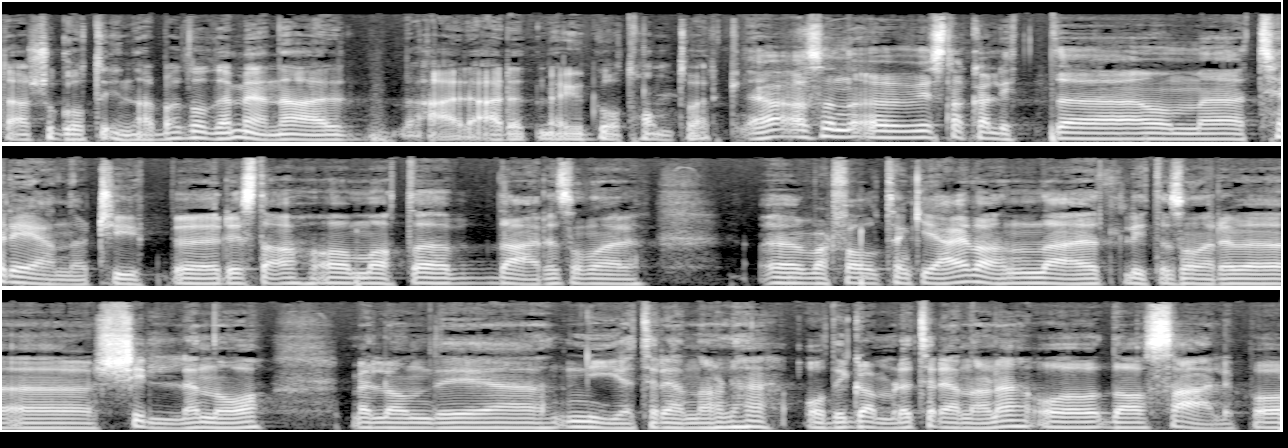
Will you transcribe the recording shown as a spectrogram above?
det er så godt innarbeidet. Og det mener jeg er, er, er et meget godt håndverk. Ja, altså Vi snakka litt uh, om eh, trenertyper i stad. Om at det er et sånn her I hvert fall tenker jeg, da. Det er et lite sånn skille nå mellom de nye trenerne og de gamle trenerne. Og da særlig på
